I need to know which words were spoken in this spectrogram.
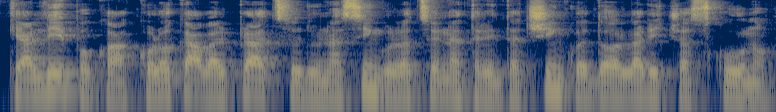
che all'epoca collocava il prezzo di una singola azione a 35 dollari ciascuno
